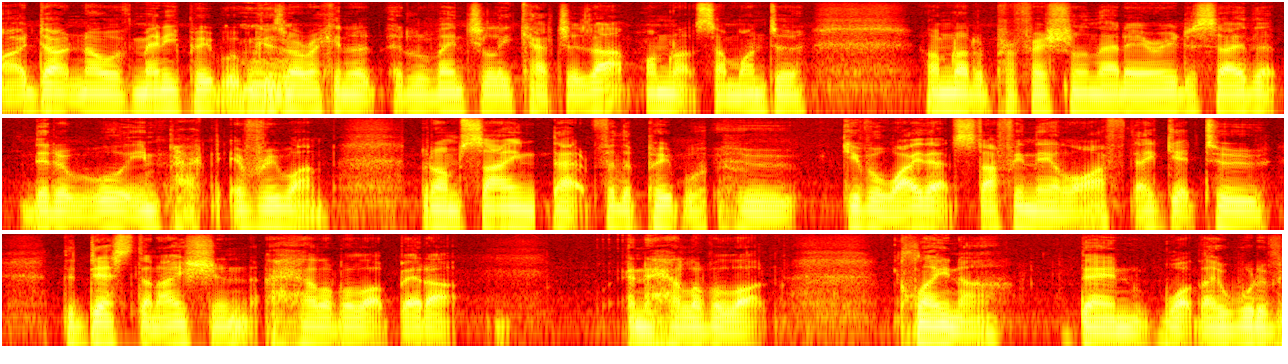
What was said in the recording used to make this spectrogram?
I don't know of many people because mm. I reckon it, it'll eventually catches up. I'm not someone to, I'm not a professional in that area to say that, that it will impact everyone. But I'm saying that for the people who give away that stuff in their life, they get to the destination a hell of a lot better and a hell of a lot cleaner than what they would have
